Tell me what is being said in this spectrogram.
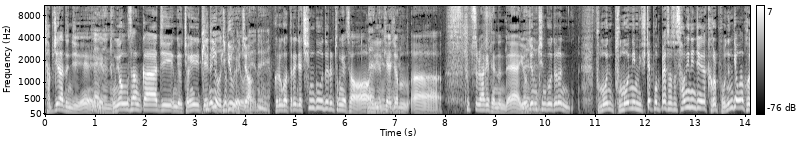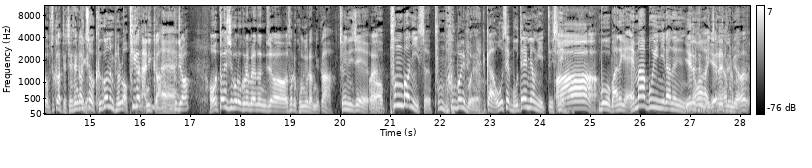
잡지라든지 네네네. 동영상까지 저희 때는 비디오죠, 비디오였죠. 비디오. 네네. 그런 것들을 이제 친구들을 통해서 네네네. 이렇게 좀 어, 흡수를 하게 됐는데 요즘 친구들은 부모 부모님 휴대폰 뺏어서 성인 인증해서 그걸 보는 경우는 거의 없을 것 같아요. 제 생각에. 그렇죠. 그거는 별로 없어요. 티가 나니까. 네. 그죠? 어떤 식으로 그러면은 저 서로 공유를 합니까? 저희는 이제 네. 어, 품번이 있어요. 품번. 품번이 뭐예요? 그러니까 옷에 모델명이 있듯이 아. 뭐 만약에 애마 부인이라는 예를 영화가 들면- 있잖아요. 예를 들면? 그러면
